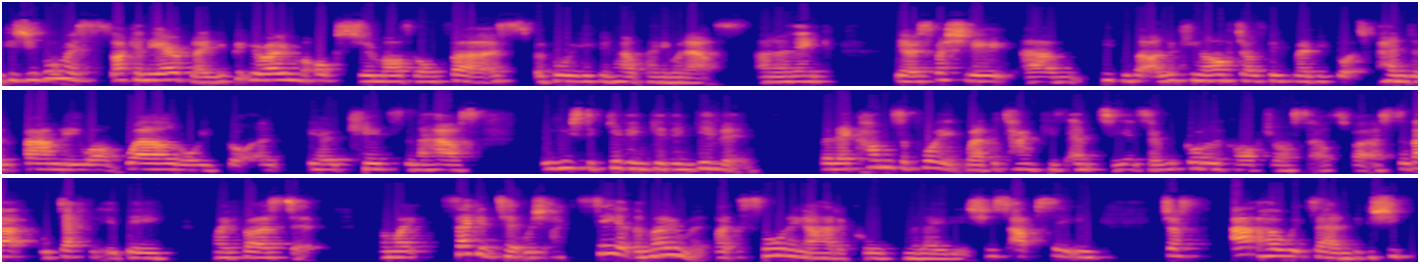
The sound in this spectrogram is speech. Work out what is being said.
because you've almost like in the airplane, you put your own oxygen mask on first before you can help anyone else. And I think, you know, especially um, people that are looking after other people, maybe you've got dependent family who aren't well, or you've got you know kids in the house. We're used to giving, giving, giving. But there comes a point where the tank is empty, and so we've got to look after ourselves first. So that would definitely be my first tip. And my second tip, which I see at the moment, like this morning, I had a call from a lady. She's absolutely just at her wits' end because she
